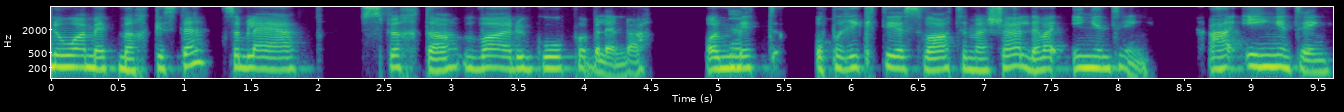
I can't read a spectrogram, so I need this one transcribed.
noe av mitt mørkeste, så ble jeg spurt da hva er du god på, Belinda? Og mitt oppriktige svar til meg sjøl, det var ingenting. Jeg har ingenting.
